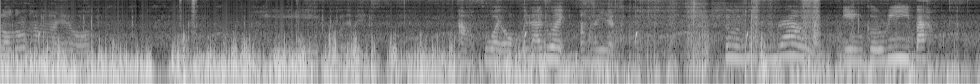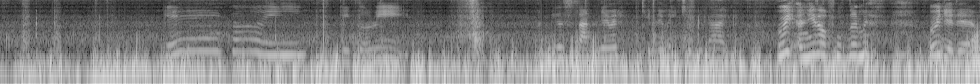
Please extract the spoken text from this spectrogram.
เราต้องทำไงหรอโอเคออกได้ไหมอ้าวสวยออกไม่ได้ด้วย อะไรเนี่ยซึ่งมันก็เป็นร่างเกงเกอรี่ปะเกงเกอรี่เกงเกอรี่อันนี้สันได้ไหมเขียนได้ไหมเขียนไม่ได้ เฮ้ย อันนี้เราทุบได้ไหมเฮ้ย เดี๋ยวเดี๋ยว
